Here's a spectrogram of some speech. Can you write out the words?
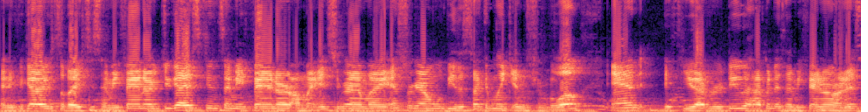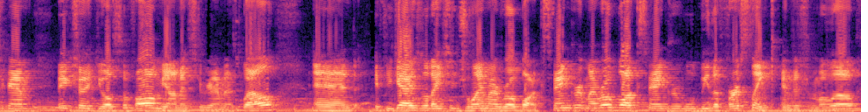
and if you guys would like to send me fan art, you guys can send me fan art on my Instagram. My Instagram will be the second link in the description below. And if you ever do happen to send me fan art on Instagram, make sure that you also follow me on Instagram as well. And if you guys would like to join my Roblox fan group, my Roblox fan group will be the first link in the description below.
